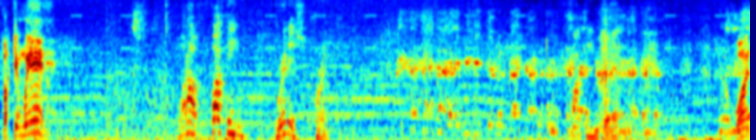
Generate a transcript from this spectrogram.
Fucking win. What a fucking British prick. fucking Brit. One.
